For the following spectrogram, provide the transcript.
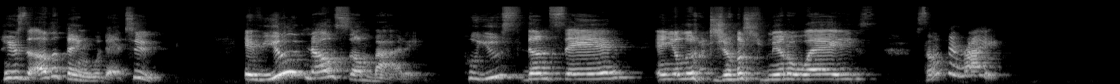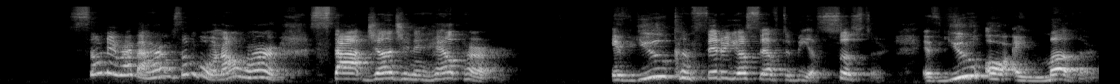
here's the other thing with that too. If you know somebody who you done said in your little judgmental ways, something right. Something right by her. Something going on with her. Stop judging and help her. If you consider yourself to be a sister, if you are a mother,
